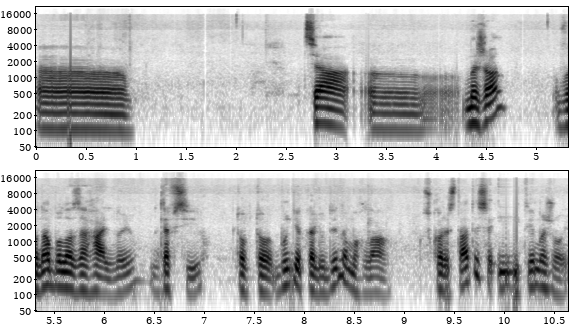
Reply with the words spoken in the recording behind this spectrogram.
е, ця е, межа вона була загальною для всіх. Тобто будь-яка людина могла скористатися і йти межою.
